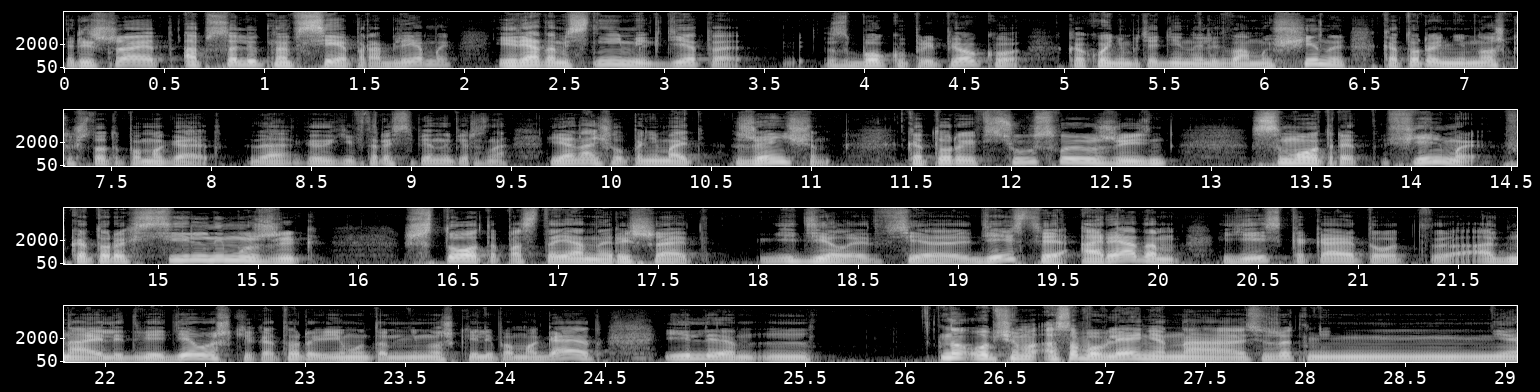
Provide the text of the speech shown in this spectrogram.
решают абсолютно все проблемы, и рядом с ними где-то сбоку припеку какой-нибудь один или два мужчины, которые немножко что-то помогают, да, какие второстепенные персонажи. Я начал понимать женщин, которые всю свою жизнь смотрят фильмы, в которых сильный мужик что-то постоянно решает и делает все действия, а рядом есть какая-то вот одна или две девушки, которые ему там немножко или помогают, или ну, в общем, особого влияния на сюжет не, не,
